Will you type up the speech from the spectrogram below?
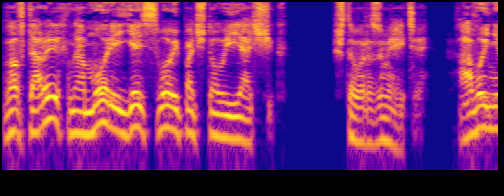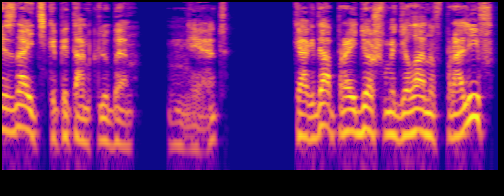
«Во-вторых, на море есть свой почтовый ящик». «Что вы разумеете?» А вы не знаете, капитан Клюбен? Нет. Когда пройдешь Магелланов пролив...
